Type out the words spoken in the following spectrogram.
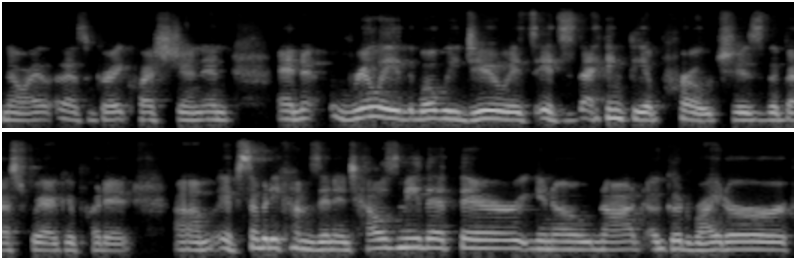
no I, that's a great question. And and really what we do is it's i think the approach is the best way i could put it. Um, if somebody comes in and tells me that they're you know not a good writer or,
